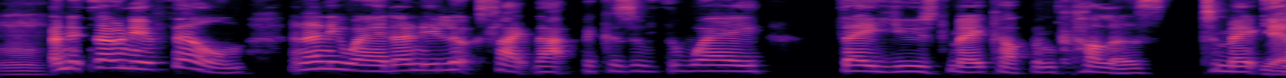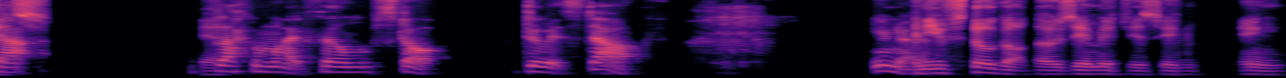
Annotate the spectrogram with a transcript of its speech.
Mm. And it's only a film. And anyway, it only looks like that because of the way they used makeup and colors to make yes. that yeah. black and white film stop do its stuff you know and you've still got those images in in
